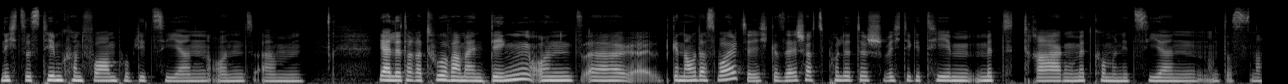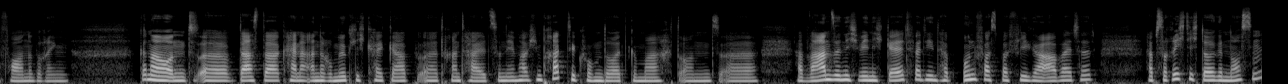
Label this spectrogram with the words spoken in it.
nicht systemkonform publizieren. Und ähm, ja, Literatur war mein Ding und äh, genau das wollte ich, gesellschaftspolitisch wichtige Themen mittragen, mitkommunizizieren und das nach vorne bringen. Genau, und äh, da es da keine andere Möglichkeit gab, äh, daran teilzunehmen, habe ich ein Praktikum dort gemacht und äh, habe wahnsinnig wenig Geld verdient, habe unfassbar viel gearbeitet, habe es richtig doll genossen.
